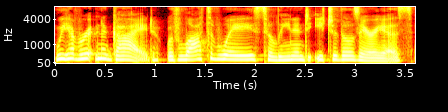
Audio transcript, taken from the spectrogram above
we have written a guide with lots of ways to lean into each of those areas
